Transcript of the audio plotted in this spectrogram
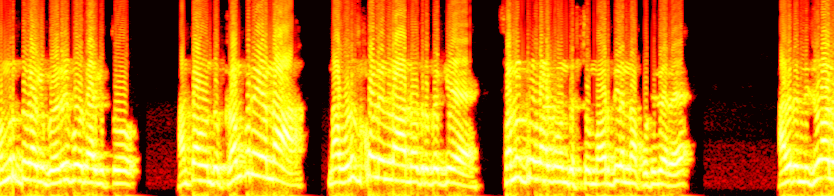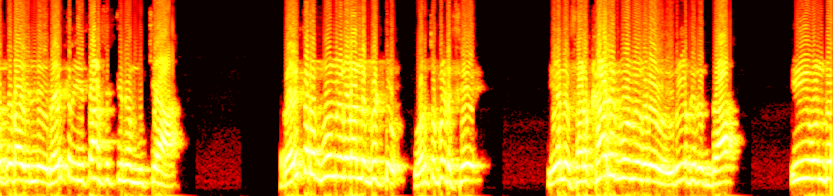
ಸಮೃದ್ಧವಾಗಿ ಬೆಳಿಬಹುದಾಗಿತ್ತು ಅಂತ ಒಂದು ಕಂಪನಿಯನ್ನ ನಾವು ಉಳಿಸ್ಕೊಳ್ಳಿಲ್ಲ ಅನ್ನೋದ್ರ ಬಗ್ಗೆ ಸಮಗ್ರವಾಗಿ ಒಂದಷ್ಟು ವರದಿಯನ್ನ ಕೊಟ್ಟಿದ್ದಾರೆ. ಆದರೆ ನಿಜವಾಗ್ಲೂ ಕೂಡ ಇಲ್ಲಿ ರೈತರ ಹಿತಾಸಕ್ತಿನೇ ಮುಖ್ಯ. ರೈತರ ಭೂಮಿಗಳನ್ನು ಬಿಟ್ಟು ಹೊರತುಪಡಿಸಿ ಏನು ಸರ್ಕಾರಿ ಭೂಮಿಗಳು ಇರೋದ್ರಿಂದ ಈ ಒಂದು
